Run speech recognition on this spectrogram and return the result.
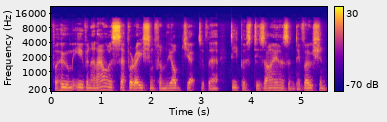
for whom even an hour's separation from the object of their deepest desires and devotion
